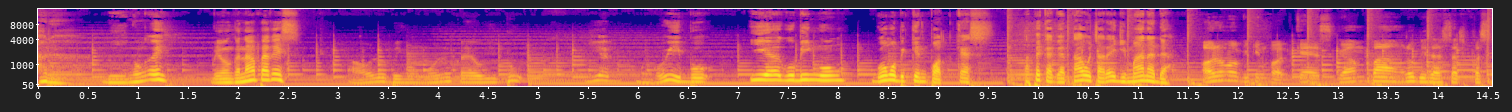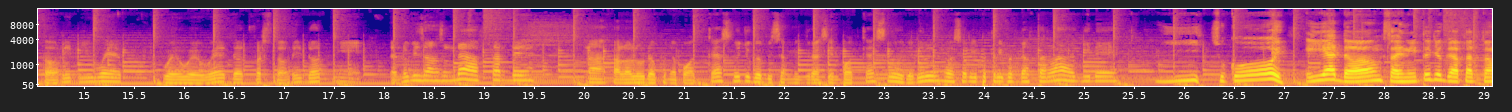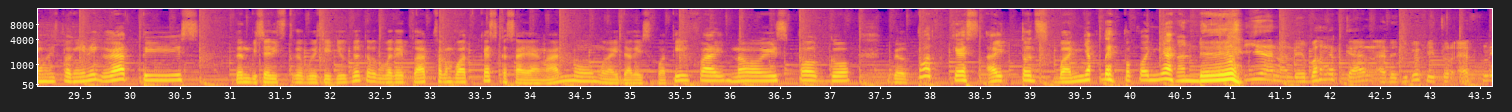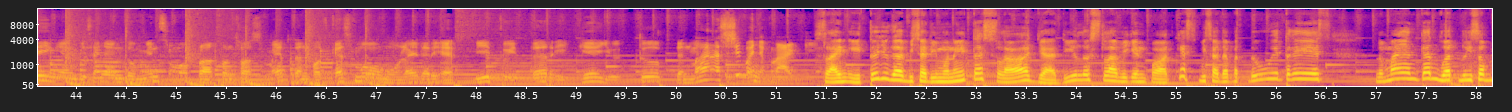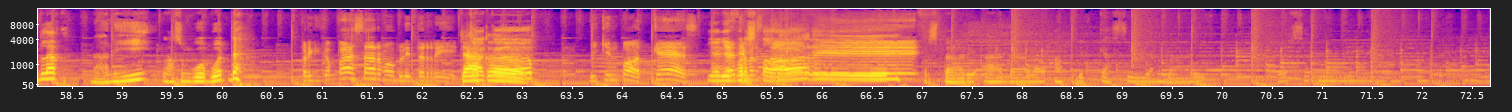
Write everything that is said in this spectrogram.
Aduh, bingung eh. Bingung kenapa, Riz? Oh, lu bingung mulu kayak wibu. Iya, wibu. Iya, gue bingung. Gue mau bikin podcast, tapi kagak tahu caranya gimana dah. Oh lu mau bikin podcast? Gampang, lu bisa search First Story di web www.firststory.me dan lu bisa langsung daftar deh. Nah kalau lu udah punya podcast, lu juga bisa migrasin podcast lu. Jadi lu nggak usah ribet-ribet daftar lagi deh. Ih, sukoy. Iya dong, selain itu juga platform History ini gratis dan bisa distribusi juga ke berbagai platform podcast kesayanganmu mulai dari Spotify, Noise, Pogo, Google Podcast, iTunes, banyak deh pokoknya. Nande. Iya, nande banget kan? Ada juga fitur F-Link yang bisa nyantumin semua platform sosmed dan podcastmu mulai dari FB, Twitter, IG, YouTube, dan masih banyak lagi. Selain itu juga bisa dimonetize loh, jadi lu setelah bikin podcast bisa dapat duit, Riz. Lumayan kan buat beli seblak? Nani, langsung gua buat dah. Pergi ke pasar mau beli teri, Cakep. bikin podcast. Ya di Jadi First Story. First Story adalah aplikasi yang baik. Website yang benar untuk Anda.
